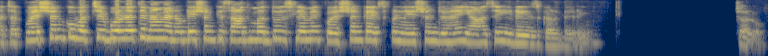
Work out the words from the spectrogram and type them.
अच्छा क्वेश्चन को बच्चे बोल रहे थे मैम एनोटेशन के साथ मत दो, इसलिए मैं क्वेश्चन का एक्सप्लेनेशन जो है यहाँ से इरेज कर दे रही हूँ। चलो।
